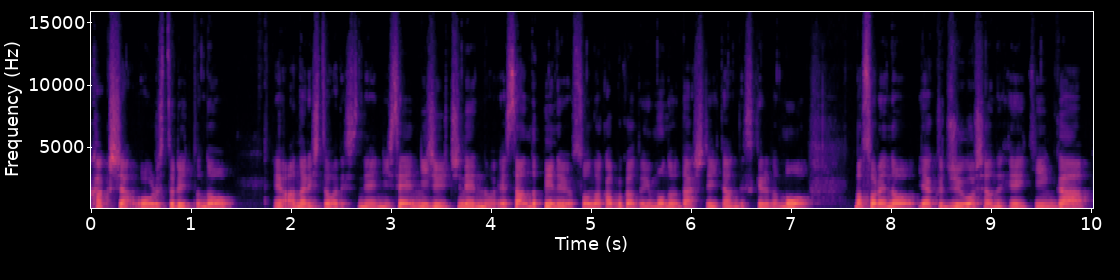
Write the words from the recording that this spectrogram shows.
各社ウォールストリートのアナリストはですね、2021年の S&P の予想の株価というものを出していたんですけれども、まあ、それの約15社の平均が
